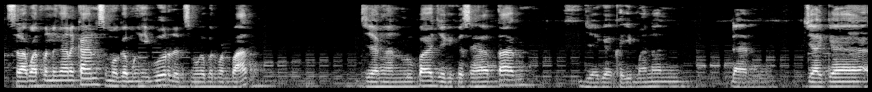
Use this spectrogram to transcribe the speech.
Selamat mendengarkan semoga menghibur dan semoga bermanfaat. Jangan lupa jaga kesehatan jaga keimanan dan jaga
